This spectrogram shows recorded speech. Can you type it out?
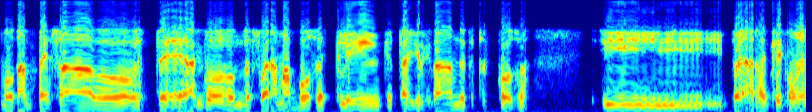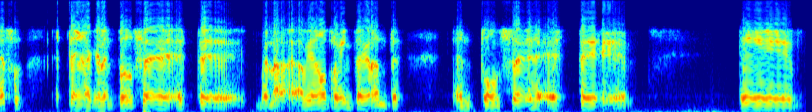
no tan pesado, este, algo donde fuera más voces clean, que estar gritando y todas estas cosas. Y pues arranqué con eso. Este, en aquel entonces, este, ¿verdad? Habían otros integrantes. Entonces, este, eh,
